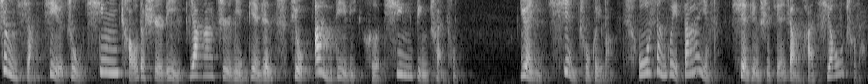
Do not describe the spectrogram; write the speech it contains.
正想借助清朝的势力压制缅甸人，就暗地里和清兵串通，愿意献出贵王。吴三桂答应了，限定时间让他交出来。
